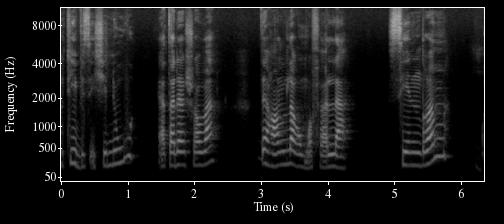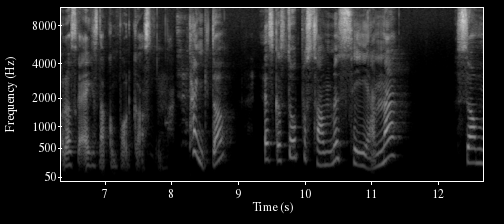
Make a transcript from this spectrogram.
Når hvis ikke nå heter det showet. Det handler om å følge sin drøm, og da skal jeg snakke om podkasten. Tenk da, jeg skal stå på samme scene som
